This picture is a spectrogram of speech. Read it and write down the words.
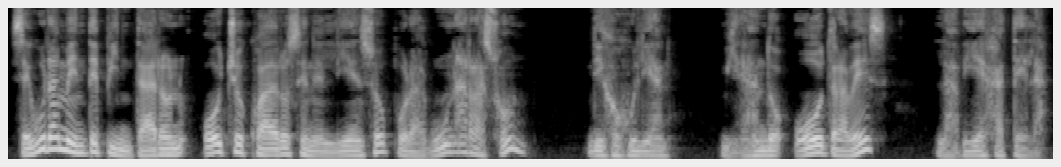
Seguramente pintaron ocho cuadros en el lienzo por alguna razón, dijo Julián mirando otra vez la vieja tela.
